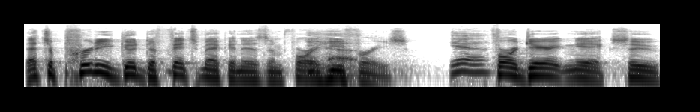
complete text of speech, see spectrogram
that's a pretty good defense mechanism for a Hugh Freeze. Yeah. For a Derrick Nix, who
